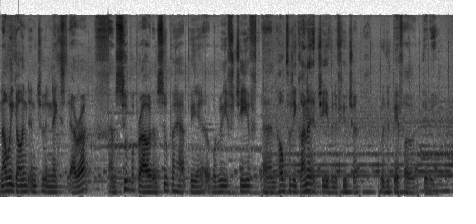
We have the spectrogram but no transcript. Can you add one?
Now we're going into a next era. I'm super proud. I'm super happy what we've achieved and hopefully gonna achieve in the future with the BVDW.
